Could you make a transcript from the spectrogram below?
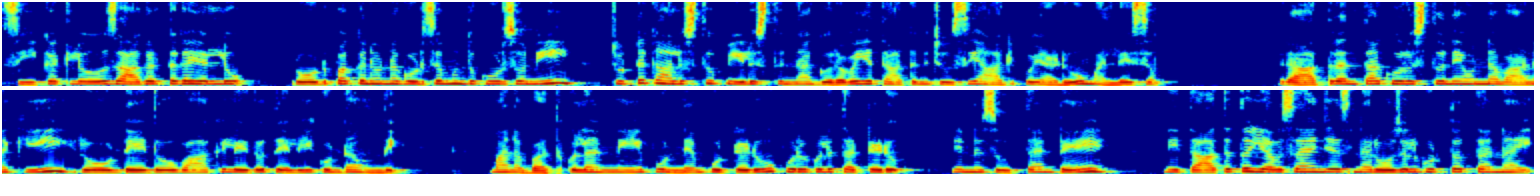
సీకట్లో జాగ్రత్తగా ఎల్లు. రోడ్డు పక్కన ఉన్న గుడిసె ముందు కూర్చొని చుట్ట కాలుస్తూ పీలుస్తున్న గురవయ్య తాతను చూసి ఆగిపోయాడు మల్లేశం. రాత్రంతా కురుస్తూనే ఉన్న వానకి రోడ్డేదో వాకిలేదో తెలియకుండా ఉంది. మన బతుకులన్నీ పుణ్యం పుట్టెడు పురుగులు తట్టెడు. నిన్ను చూత్తంటే నీ తాతతో వ్యవసాయం చేసిన రోజులు గుర్తొత్తన్నాయి.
